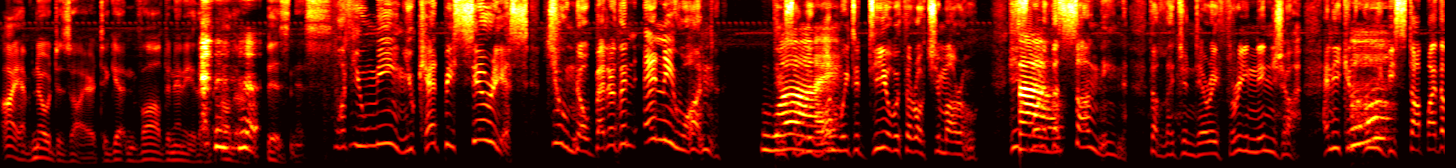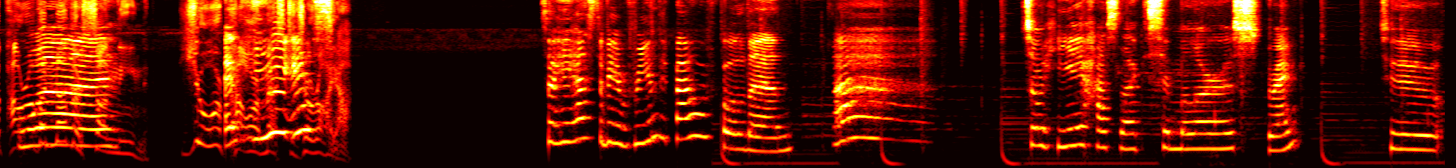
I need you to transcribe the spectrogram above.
I have no desire to get involved in any of that other business. What do you mean? You can't be serious! You know better than anyone! There's only one way to deal with Orochimaru. He's one of How? the Sannin, the legendary three ninja, and he can only be stopped by the power of another? Sannin. Your And power, Master is- Jiraiya. So he has to be really powerful then. Ah. So he has like similar strength to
